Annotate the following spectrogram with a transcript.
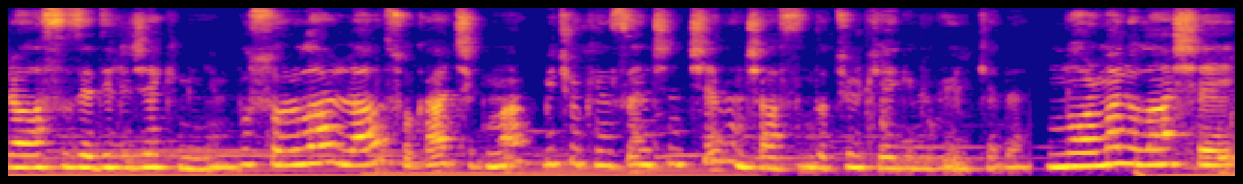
Rahatsız edilecek miyim? Bu sorularla sokağa çıkmak birçok insan için challenge aslında Türkiye gibi bir ülkede. Normal olan şey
